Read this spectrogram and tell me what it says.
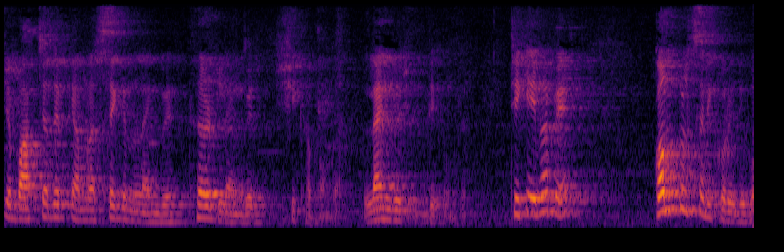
যে বাচ্চাদেরকে আমরা সেকেন্ড ল্যাঙ্গুয়েজ থার্ড ল্যাঙ্গুয়েজ শিখাবো আমরা। ল্যাঙ্গুয়েজ দিব ঠিক এইভাবে কম্পালসারি করে দিব,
